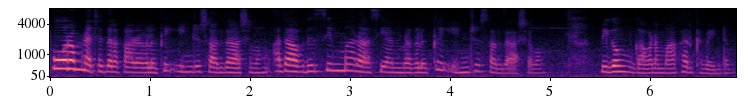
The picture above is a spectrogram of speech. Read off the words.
பூரம் நட்சத்திரக்காரர்களுக்கு இன்று சந்திராசிரமம் அதாவது சிம்ம ராசி அன்பர்களுக்கு இன்று சந்திராசிரமம். மிகவும் கவனமாக இருக்க வேண்டும்.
